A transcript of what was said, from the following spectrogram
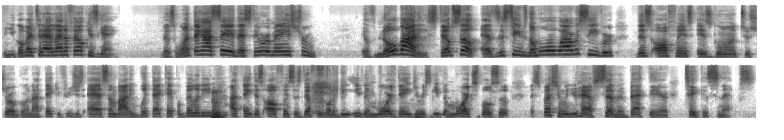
when you go back to the Atlanta Falcons game, there's one thing I said that still remains true. If nobody steps up as this team's number one wide receiver, this offense is going to struggle. And I think if you just add somebody with that capability, mm. I think this offense is definitely going to be even more dangerous, even more explosive, especially when you have seven back there taking snaps.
